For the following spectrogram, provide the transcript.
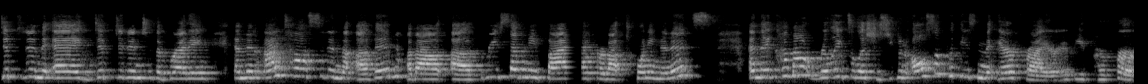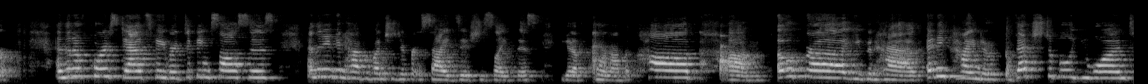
dipped it in the egg, dipped it into the breading, and then I tossed it in the oven about uh, 375 for about 20 minutes. And they come out really delicious. You can also put these in the air fryer if you prefer. And then, of course, dad's favorite dipping sauces. And then you can have a bunch of different side dishes like this. You can have corn on the cob, um, okra. You can have any kind of vegetable you want,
